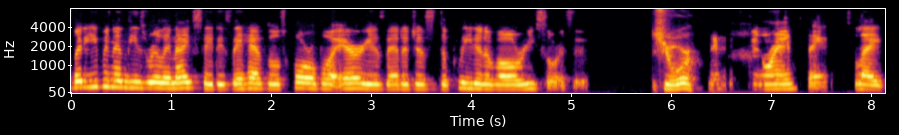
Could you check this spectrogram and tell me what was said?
but even in these really nice cities, they have those horrible areas that are just depleted of all resources. Sure. Been ransacked. Like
